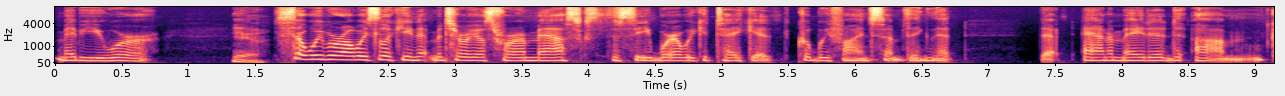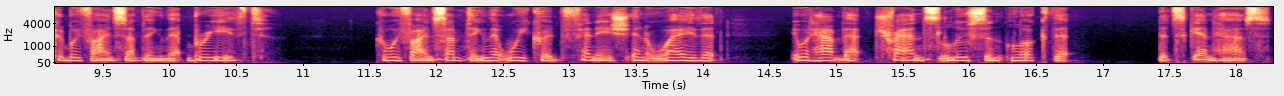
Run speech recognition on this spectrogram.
Maybe you were. Yeah. So we were always looking at materials for our masks to see where we could take it. Could we find something that that animated? Um, could we find something that breathed? Could we find something that we could finish in a way that it would have that translucent look that that skin has?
